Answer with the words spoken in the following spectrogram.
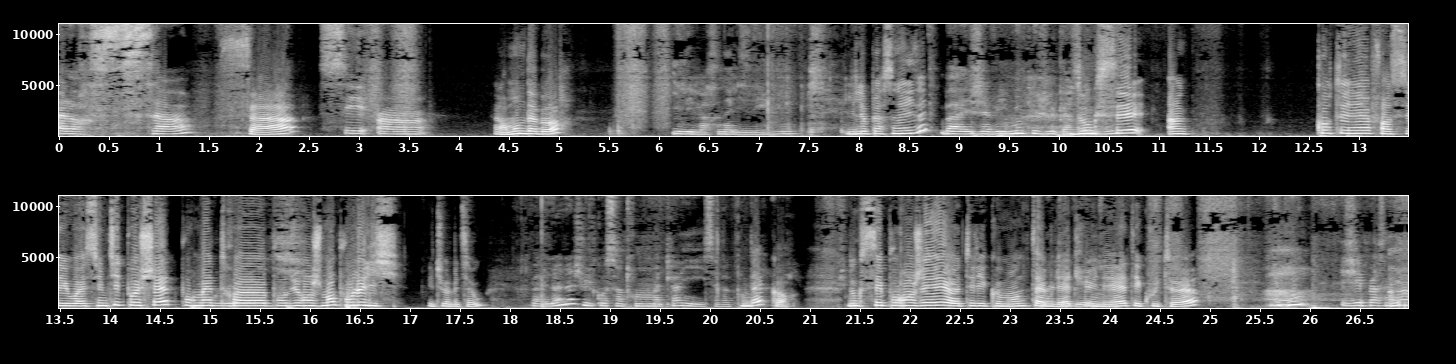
Alors ça, Ça. c'est un... Alors, monte d'abord. Il est personnalisé. Il est personnalisé? Bah, j'avais mis que je le personnalisais. Donc c'est un conteneur, enfin c'est ouais, c'est une petite pochette pour mettre euh, pour du rangement pour le lit. Et tu vas mettre ça où? Bah là, là, je vais le coincer entre mon matelas et ça va prendre. D'accord. Donc c'est pour ranger euh, télécommande, tablette, tablette. lunettes, écouteurs. J'ai personnalisé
